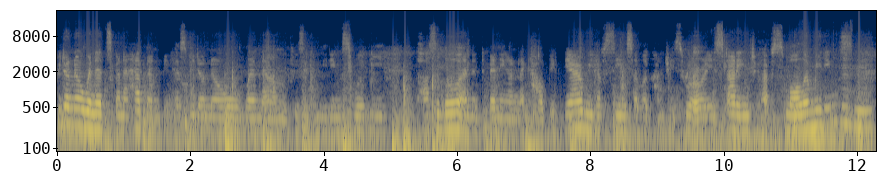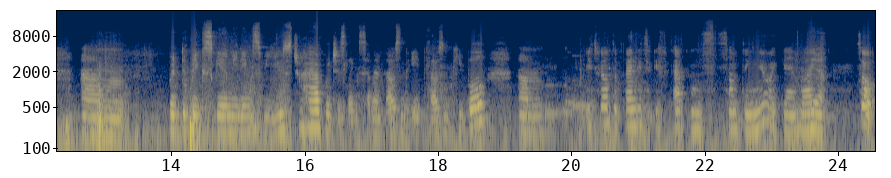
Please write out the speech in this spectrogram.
we don't know when it's gonna happen because we don't know when um, physical meetings will be possible, and depending on like how big they are. We have seen several countries who are already starting to have smaller meetings, Mhm. um, but the big scale meetings we used to have, which is like 7,000, 8,000 people. Um, It will depend if if happens something new again, right? Yeah. So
